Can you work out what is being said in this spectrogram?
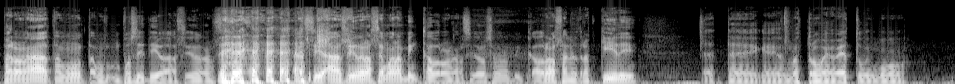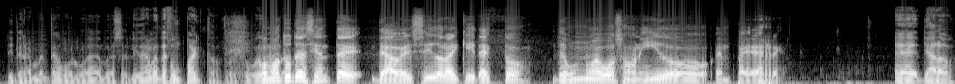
Pero nada, estamos, estamos en positiva. Ha sido, han, sido, han sido, una semana bien cabrona. Ha sido una semana bien cabrona. Salió Trap Kitty, este, que es nuestro bebé. Estuvimos literalmente como nueve meses. Literalmente fue un parto. ¿Cómo tú te sientes de haber sido el arquitecto de un nuevo sonido en PR? Eh, diálogo,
